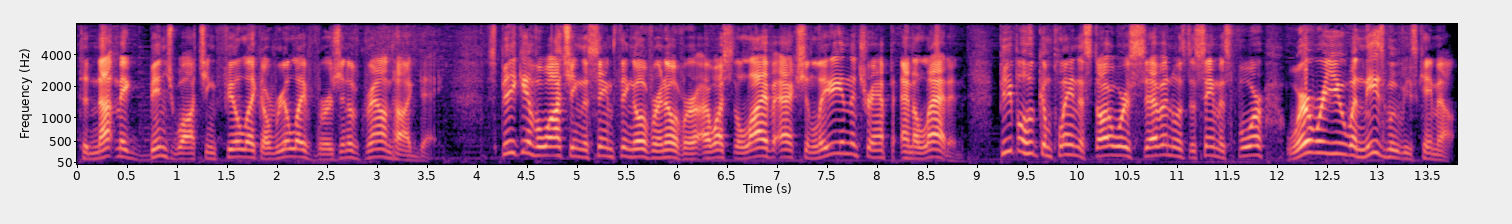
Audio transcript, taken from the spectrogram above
to not make binge watching feel like a real life version of Groundhog Day. Speaking of watching the same thing over and over, I watched the live action Lady and the Tramp and Aladdin. People who complain that Star Wars 7 was the same as 4, where were you when these movies came out?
